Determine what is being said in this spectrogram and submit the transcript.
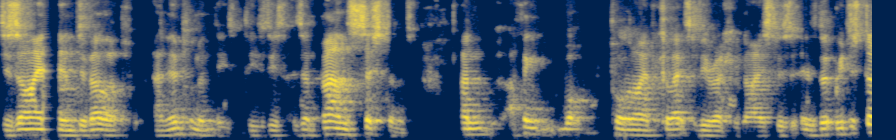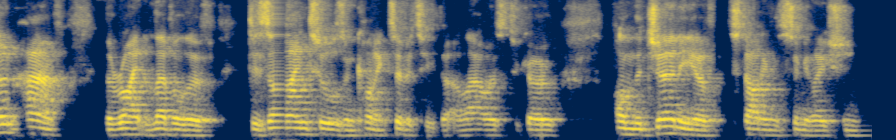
design and develop and implement these, these, these advanced systems. And I think what Paul and I have collectively recognized is, is that we just don't have the right level of design tools and connectivity that allow us to go on the journey of starting with simulation,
